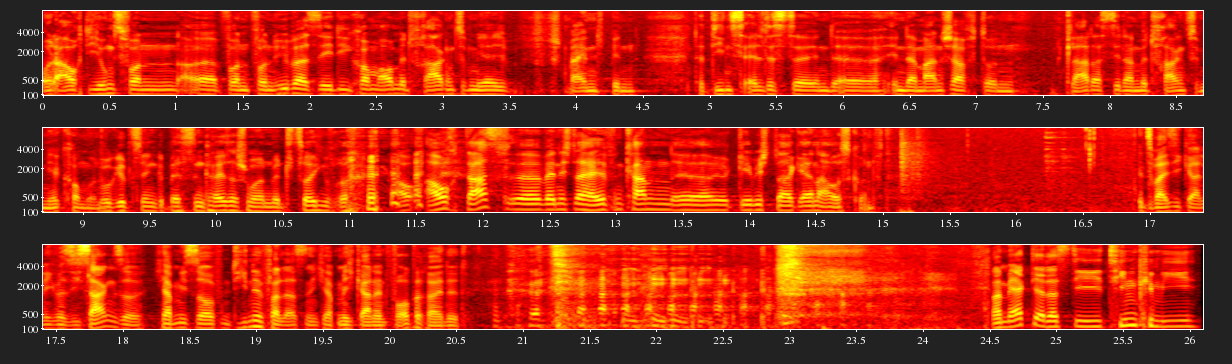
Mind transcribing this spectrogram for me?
Oder auch die Jungs von, äh, von, von Übersee, die kommen auch mit Fragen zu mir. Ich meine, ich bin der Dienstälteste in der, in der Mannschaft und klar, dass die dann mit Fragen zu mir kommen. Wo gibt es den besten Kaiserschmarrn mit solchen Fragen? Auch, auch das, äh, wenn ich da helfen kann, äh, gebe ich da gerne Auskunft. Jetzt weiß ich gar nicht, was ich sagen soll. Ich habe mich so auf den Tine verlassen, ich habe mich gar nicht vorbereitet. Man merkt ja, dass die Teamchemie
